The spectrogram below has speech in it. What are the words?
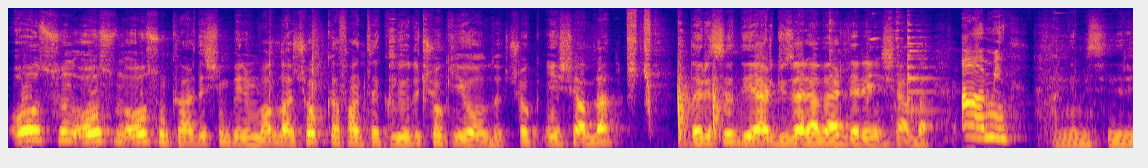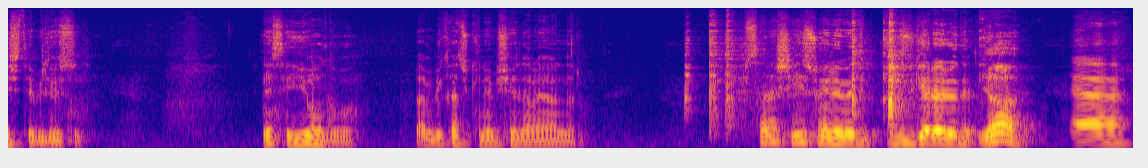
Olsun, olsun, olsun kardeşim benim. Vallahi çok kafan takılıyordu, çok iyi oldu. Çok inşallah darısı diğer güzel haberlere inşallah. Amin. Annemin siniri işte biliyorsun. Neyse iyi oldu bu. Ben birkaç güne bir şeyler ayarlarım. Sana şeyi söylemedim. Rüzgar aradı. Ya. Ya,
